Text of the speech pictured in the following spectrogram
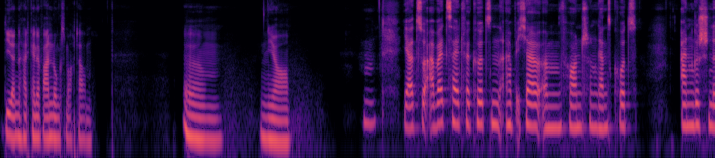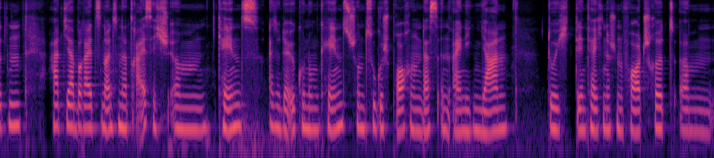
die dann halt keine Verhandlungsmacht haben. Ähm, ja. Hm. Ja, zur Arbeitszeit verkürzen habe ich ja ähm, vorhin schon ganz kurz angeschnitten, hat ja bereits 1930 ähm, Keynes, also der Ökonom Keynes, schon zugesprochen, dass in einigen Jahren durch den technischen Fortschritt ähm,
